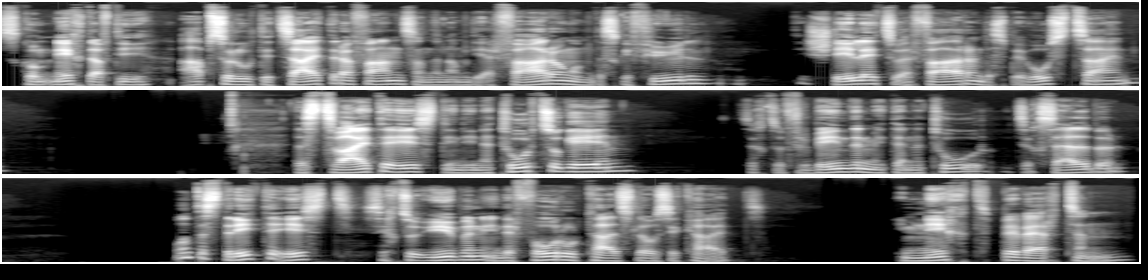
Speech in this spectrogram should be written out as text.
Es kommt nicht auf die absolute Zeit darauf an, sondern um die Erfahrung, um das Gefühl, die Stille zu erfahren, das Bewusstsein. Das zweite ist, in die Natur zu gehen, sich zu verbinden mit der Natur, mit sich selber. Und das dritte ist, sich zu üben in der Vorurteilslosigkeit, im Nicht-Bewerten.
